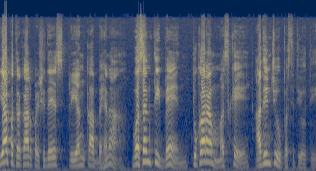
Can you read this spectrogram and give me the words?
या पत्रकार परिषदेस प्रियंका बेहना वसंती बेन तुकाराम मस्के आदींची उपस्थिती होती.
